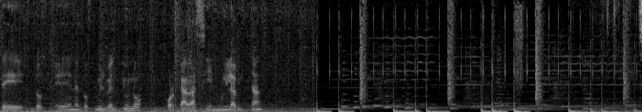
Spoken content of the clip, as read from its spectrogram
de en el 2021 por cada 100.000 habitantes.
